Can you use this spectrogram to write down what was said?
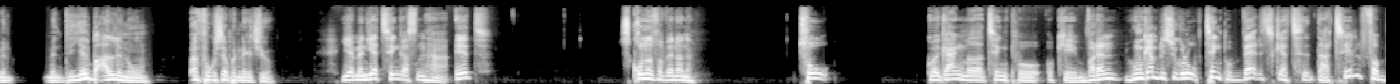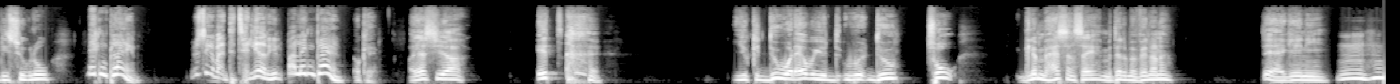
Men, men det hjælper aldrig nogen at fokusere på det negative. Jamen, jeg tænker sådan her. Et, skru ned for vennerne. To, gå i gang med at tænke på, okay, hvordan, hun vil gerne blive psykolog. Tænk på, hvad det skal der er til for at blive psykolog. Læg en plan. Det skal være detaljeret det hele. Bare læg en plan. Og jeg siger, et, you can do whatever you do-. To, glem hvad Hassan sagde med det der med vennerne. Det er jeg ikke enig i. Mm-hmm.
